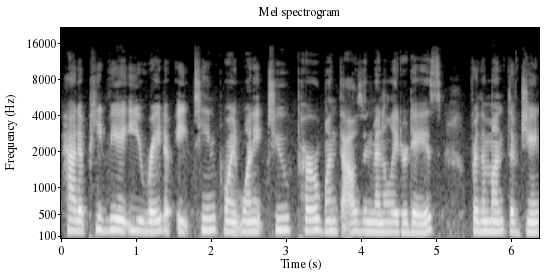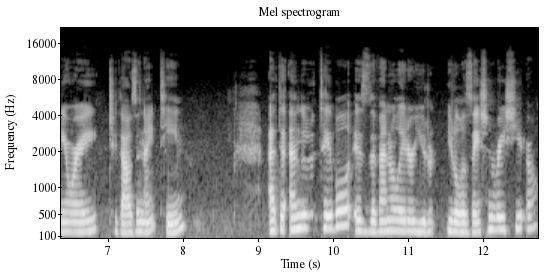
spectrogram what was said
had a PED-VAE rate of 18.182 per 1,000 ventilator days for the month of January 2019. At the end of the table is the ventilator utilization ratio,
